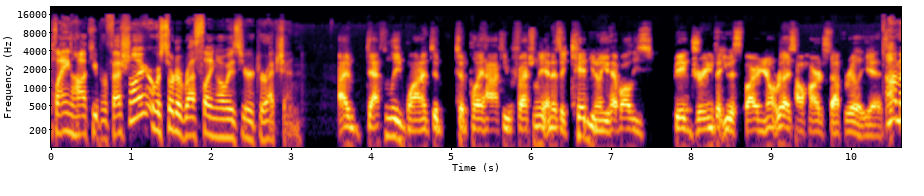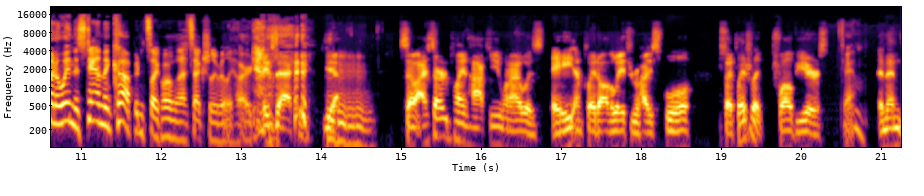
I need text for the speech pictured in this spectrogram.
playing hockey professionally, or was sort of wrestling always your direction? I definitely wanted to to play hockey professionally, and as a kid, you know, you have all these big dreams that you aspire. And you don't realize how hard stuff really is. I'm going to win the Stanley Cup, and it's like, oh, that's actually really hard. exactly. Yeah. so I started playing hockey when I was eight and played all the way through high school. So I played for like 12 years. Damn. And then,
